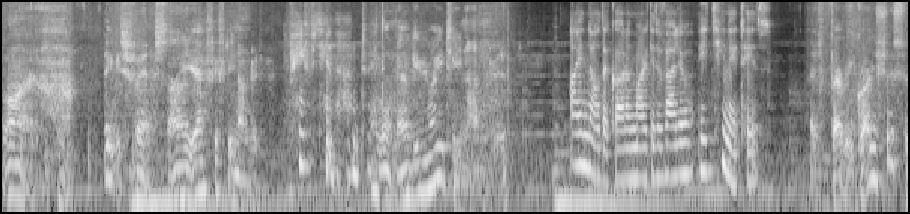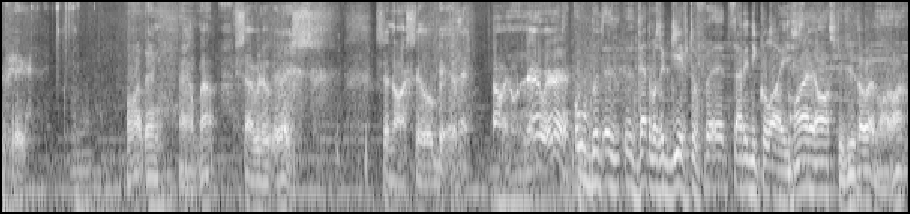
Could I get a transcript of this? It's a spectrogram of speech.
Right. I think it's fair to say, yeah, 1500. 1500. Well, now I'll give you 1800. I know the current market value, 18 it is. That's very gracious of you. All right then, how about, let's have a look at this. It's a nice little bit of it going on there, isn't it? Oh, but uh, that was a gift of uh, Tsar Nikolai. I ain't asking you, though, am I, right?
